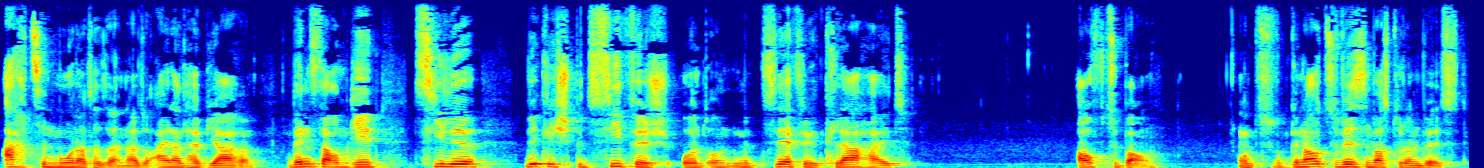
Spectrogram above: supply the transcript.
18 Monate sein, also eineinhalb Jahre. Wenn es darum geht, Ziele wirklich spezifisch und, und mit sehr viel Klarheit aufzubauen und genau zu wissen, was du dann willst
